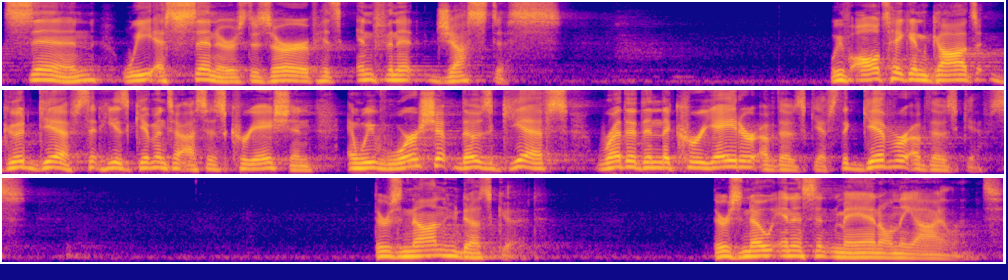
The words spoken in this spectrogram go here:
sin, we as sinners deserve his infinite justice. We've all taken God's good gifts that He has given to us as creation, and we've worshiped those gifts rather than the creator of those gifts, the giver of those gifts. There's none who does good. There's no innocent man on the island.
